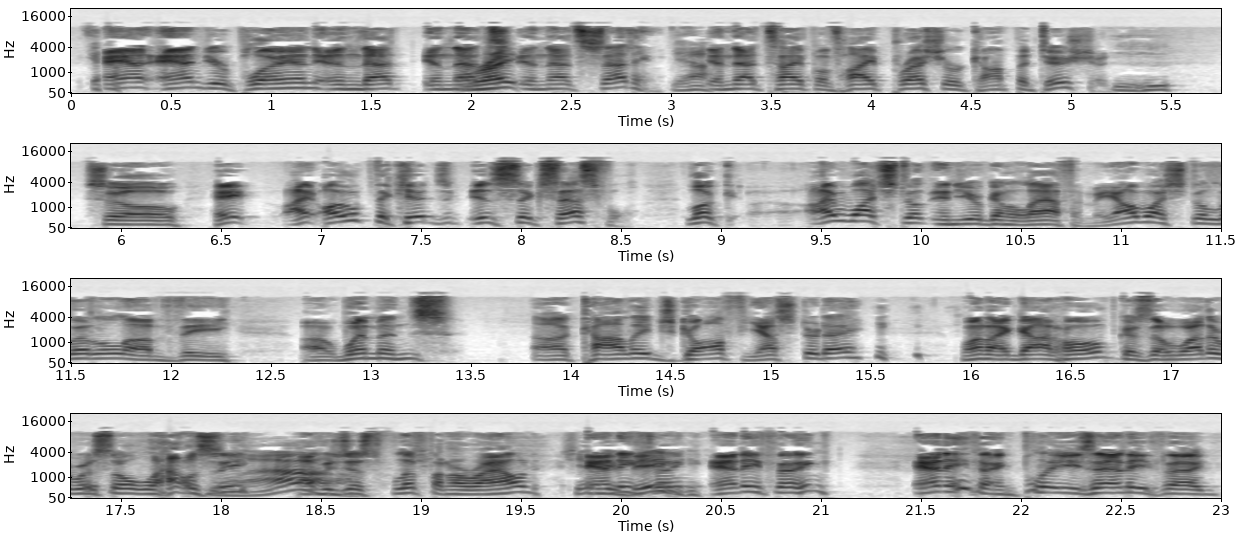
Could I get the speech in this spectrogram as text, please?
and and you're playing in that in that Right. in that setting, Yeah. in that type of high pressure competition. Mm-hmm. So hey, I, I hope the kid is successful. Look, I watched, a- and you're going to laugh at me. I watched a little of the uh, women's uh, college golf yesterday when I got home because the weather was so lousy. Wow. I was just flipping around. Jimmy anything, B. anything, anything, please, anything.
